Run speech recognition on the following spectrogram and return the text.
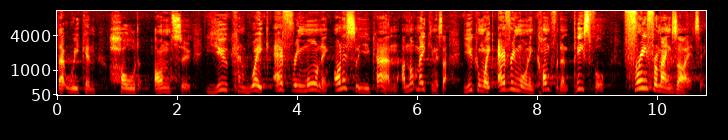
that we can hold on to. You can wake every morning. Honestly, you can. I'm not making this up. You can wake every morning confident, peaceful, free from anxiety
